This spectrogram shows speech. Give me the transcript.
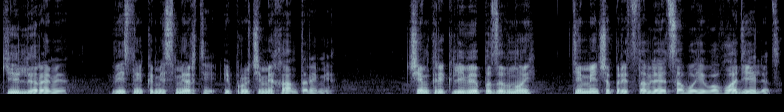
киллерами, вестниками смерти и прочими хантерами. Чем крикливее позывной, тем меньше представляет собой его владелец.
